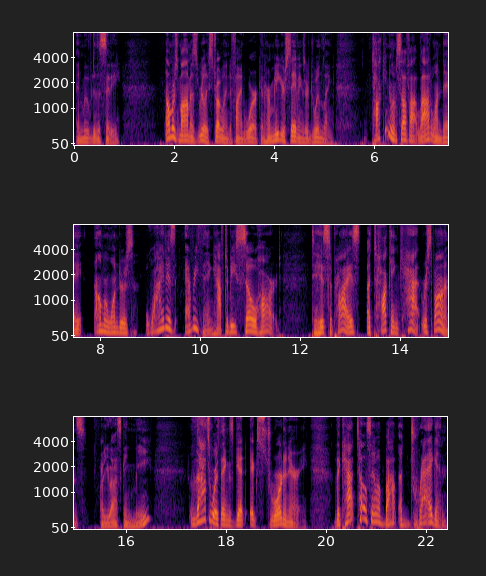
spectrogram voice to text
and move to the city. Elmer's mom is really struggling to find work, and her meager savings are dwindling. Talking to himself out loud one day, Elmer wonders why does everything have to be so hard? To his surprise, a talking cat responds. Are you asking me? That's where things get extraordinary. The cat tells him about a dragon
